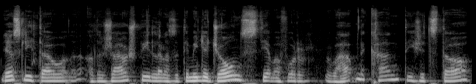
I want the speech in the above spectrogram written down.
Ja, es liegt auch an den Schauspielern. Also die Emilia Jones, die hat man vorher überhaupt nicht kennt, die ist jetzt da.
